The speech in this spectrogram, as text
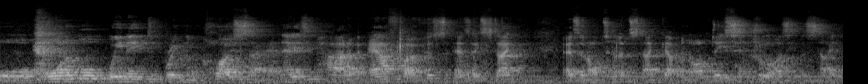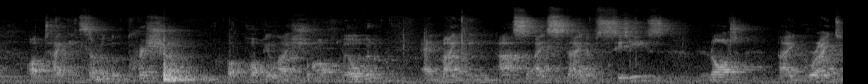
or Warrnambool, we need to bring them closer and that is part of our focus as a state as an alternate state government on decentralising the state, on taking some of the pressure of population off Melbourne and making us a state of cities, not a great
